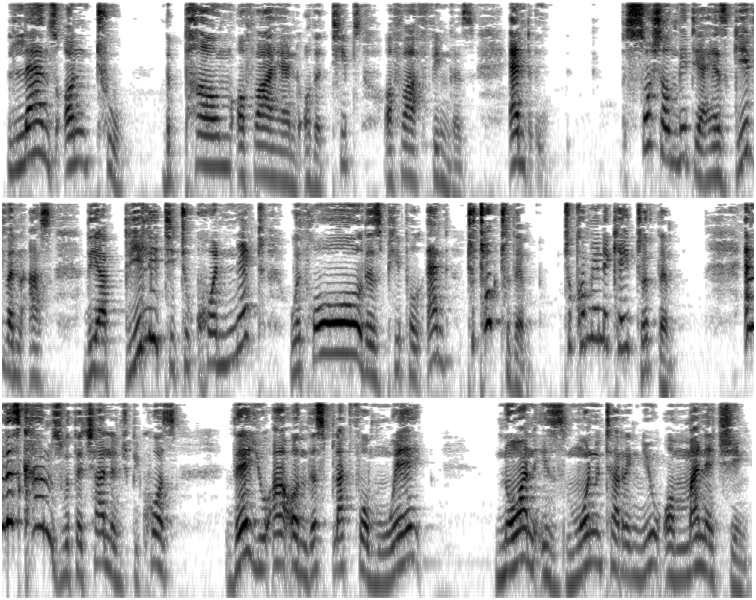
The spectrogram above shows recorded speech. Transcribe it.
lands onto the palm of our hand or the tips of our fingers. And social media has given us the ability to connect with all these people and to talk to them to communicate with them. And this comes with a challenge because there you are on this platform where no one is monitoring you or managing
